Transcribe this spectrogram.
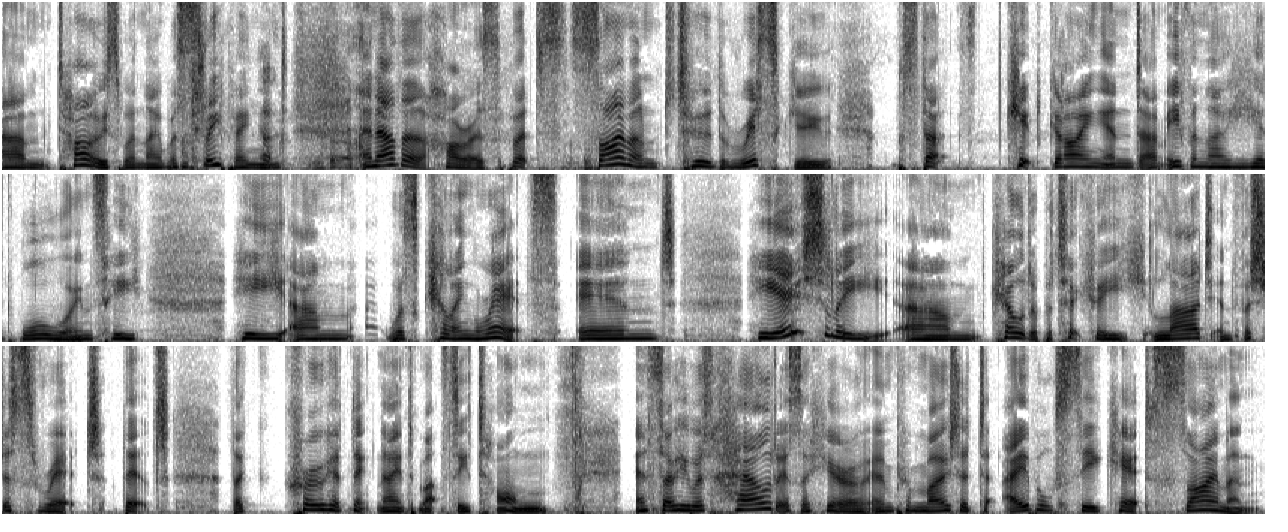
um, toes when they were sleeping and, and other horrors. But Simon, to the rescue, start, kept going, and um, even though he had war wounds, he he um, was killing rats, and he actually um, killed a particularly large and vicious rat that the crew had nicknamed Mao Tse Tung, and so he was hailed as a hero and promoted to able sea cat Simon.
